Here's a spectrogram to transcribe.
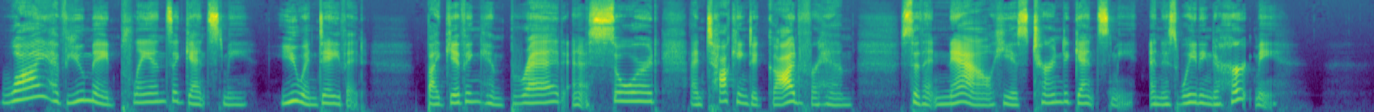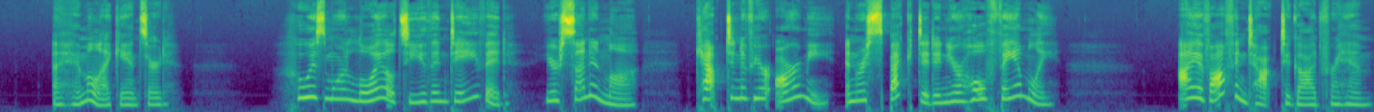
Why have you made plans against me, you and David, by giving him bread and a sword and talking to God for him, so that now he has turned against me and is waiting to hurt me? Ahimelech answered, Who is more loyal to you than David, your son in law? captain of your army, and respected in your whole family. I have often talked to God for him.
